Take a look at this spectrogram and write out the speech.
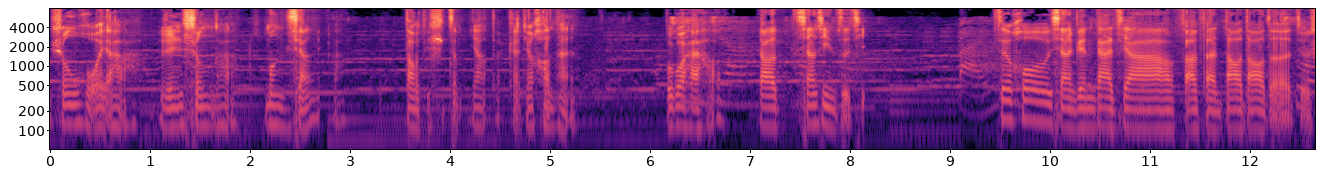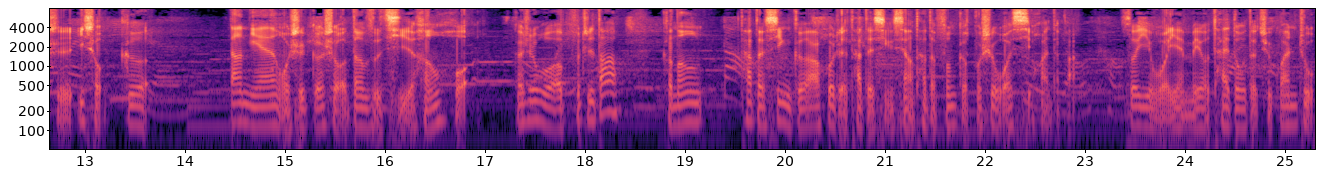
生活呀，人生啊，梦想呀，到底是怎么样的？感觉好难。不过还好，要相信自己。最后想跟大家反反道道的，就是一首歌。当年我是歌手邓紫棋很火，可是我不知道，可能她的性格啊，或者她的形象、她的风格不是我喜欢的吧，所以我也没有太多的去关注。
